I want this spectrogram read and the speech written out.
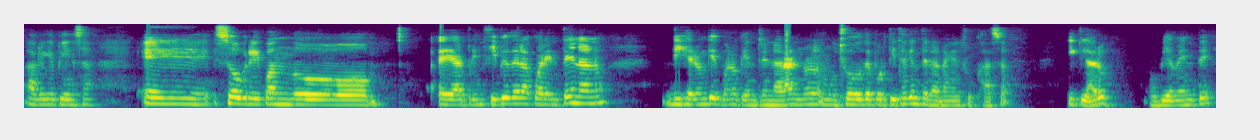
a ver qué piensas, eh, sobre cuando eh, al principio de la cuarentena, ¿no? dijeron que, bueno, que entrenarán, ¿no? Muchos deportistas que entrenarán en sus casas. Y claro, obviamente,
